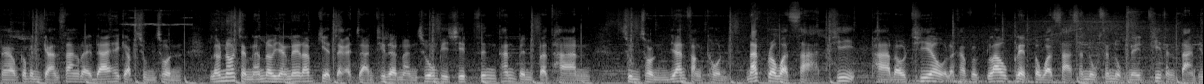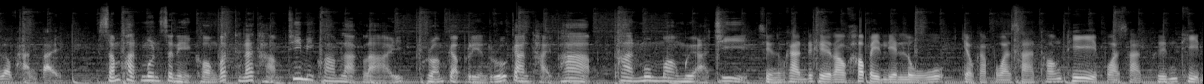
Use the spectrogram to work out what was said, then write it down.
นะครับก็เป็นการสร้างรายได้ให้กับชุมชน แล้วนอกจากนั้นเรายังได้รับเกียรติจากอาจารย์ธีรนันท์ช่วงพิชิต ซึ่งท่านเป็นประธานชุมชนย่านฝั่งทน นักประวัติศาสตร์ที่พาเราเที่ยวนะครับเล่าเกร็ดประวัติศาสตร์สนุกๆในที่ต่างๆ ที่เราผ่านไป สัมผัสมนต์เสน่ห์ของวัฒนธรรมที่มีความหลากหลาย พร้อมกับเรียนรู้การถ่ายภาพ ผ่านมุมมองมืออาชีพ สิ่งสำคัญก็คือเราเข้าไปเรียนรู้เกี่ยวกับประวัติศาสตร์ท้องที่ประวัติศาสตร์พื้นถิ่น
